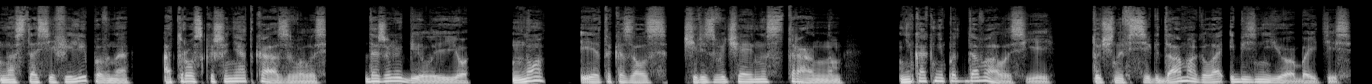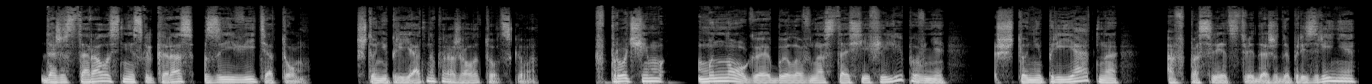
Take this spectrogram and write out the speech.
Настасья Филипповна от роскоши не отказывалась, даже любила ее, но, и это казалось чрезвычайно странным, никак не поддавалась ей, точно всегда могла и без нее обойтись. Даже старалась несколько раз заявить о том, что неприятно поражало Тоцкого. Впрочем, многое было в Настасье Филипповне, что неприятно, а впоследствии даже до презрения,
